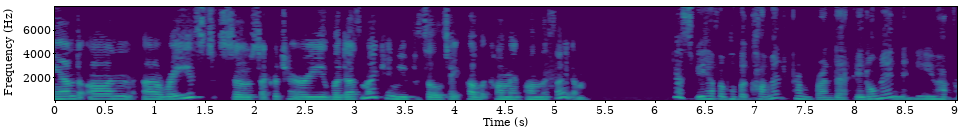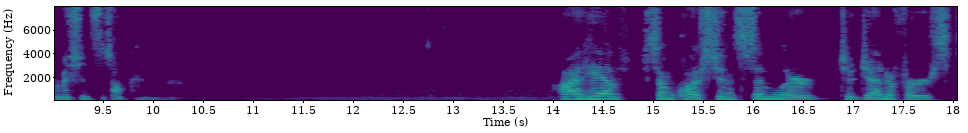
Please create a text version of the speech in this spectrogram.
hand on uh, raised. So Secretary Ledesma, can you facilitate public comment on this item? Yes, we have a public comment from Brenda Adelman. You have permissions to talk. I have some questions similar to Jennifer's.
